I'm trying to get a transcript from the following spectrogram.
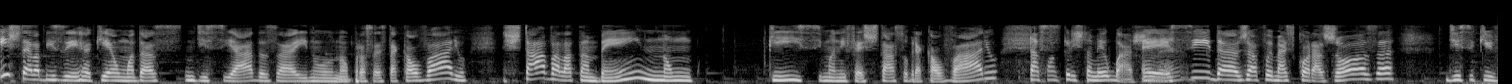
Estela Bezerra, que é uma das indiciadas aí no, no processo da Calvário, estava lá também, não quis se manifestar sobre a Calvário. Tá com a crista meio baixa, É, né? Cida já foi mais corajosa, disse que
